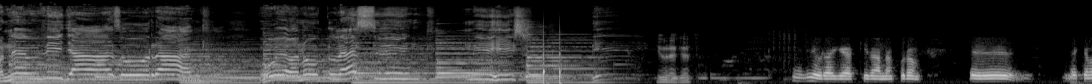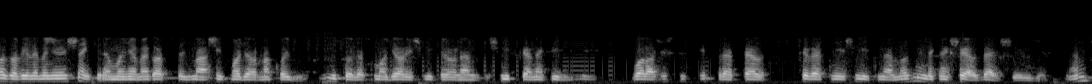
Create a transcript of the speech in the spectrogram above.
ha nem vigyázol ránk, olyanok leszünk mi is. Jó reggelt! Jó reggelt kívánok, uram! Nekem az a véleményem, hogy senki nem mondja meg azt egy másik magyarnak, hogy mitől lesz magyar, és mitől nem, és mit kell neki vallásos tisztelettel követni, és mit nem. Az mindenkinek saját belső ügye, nem?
